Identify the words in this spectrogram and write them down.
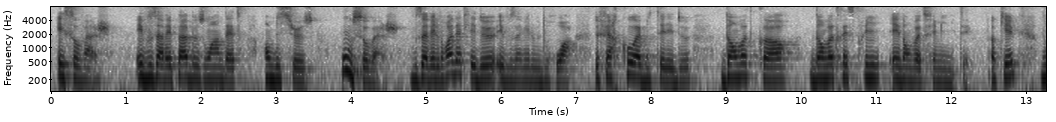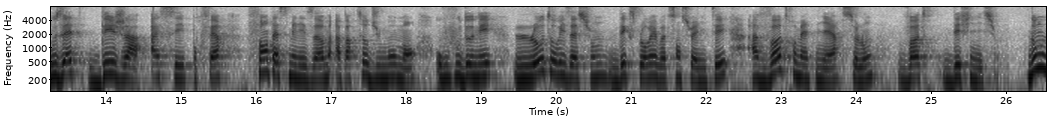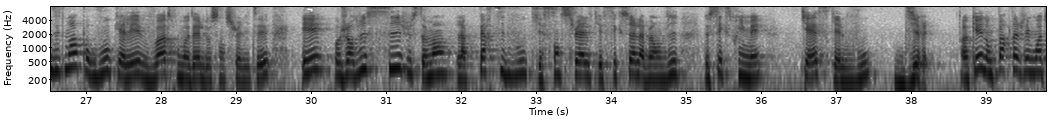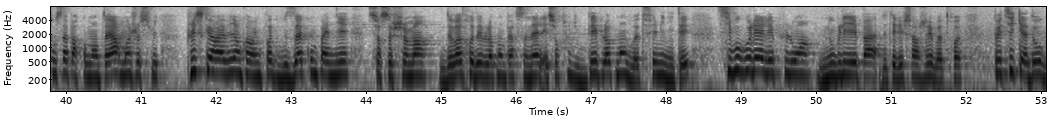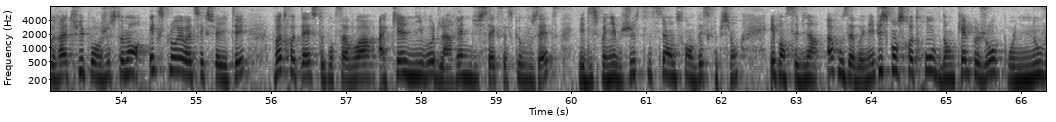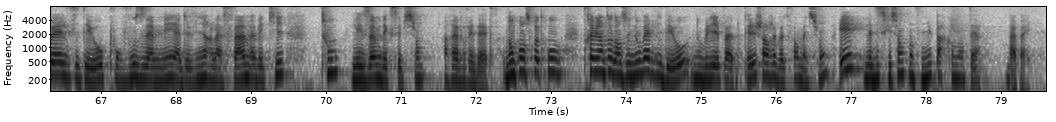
et sauvage. Et vous n'avez pas besoin d'être ambitieuse ou sauvage. Vous avez le droit d'être les deux et vous avez le droit de faire cohabiter les deux dans votre corps, dans votre esprit et dans votre féminité. Ok? Vous êtes déjà assez pour faire fantasmer les hommes à partir du moment où vous vous donnez l'autorisation d'explorer votre sensualité à votre manière selon votre définition. Donc dites-moi pour vous quel est votre modèle de sensualité et aujourd'hui si justement la partie de vous qui est sensuelle, qui est sexuelle avait envie de s'exprimer, qu'est-ce qu'elle vous dirait? Ok, donc partagez-moi tout ça par commentaire. Moi, je suis plus que ravie, encore une fois, de vous accompagner sur ce chemin de votre développement personnel et surtout du développement de votre féminité. Si vous voulez aller plus loin, n'oubliez pas de télécharger votre petit cadeau gratuit pour justement explorer votre sexualité, votre test pour savoir à quel niveau de la reine du sexe est-ce que vous êtes. Est disponible juste ici en dessous en description. Et pensez bien à vous abonner puisqu'on se retrouve dans quelques jours pour une nouvelle vidéo pour vous amener à devenir la femme avec qui tous les hommes d'exception rêveraient d'être. Donc on se retrouve très bientôt dans une nouvelle vidéo. N'oubliez pas de télécharger votre formation et la discussion continue par commentaire. Bye bye.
